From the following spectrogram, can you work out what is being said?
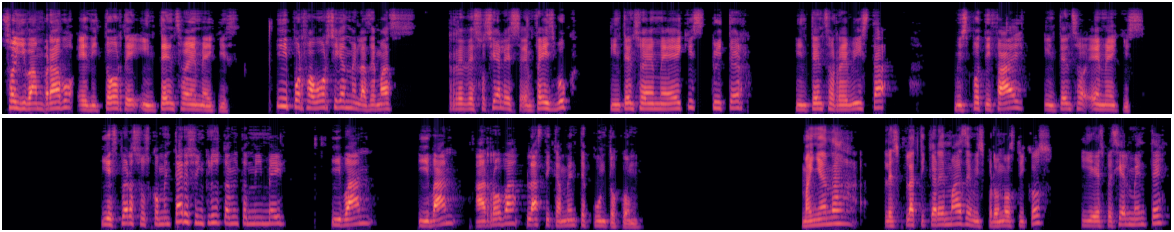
Soy Iván Bravo, editor de Intenso MX. Y por favor síganme en las demás redes sociales, en Facebook, Intenso MX, Twitter, Intenso Revista, mi Spotify, Intenso MX. Y espero sus comentarios incluso también con mi email, Iván, Iván, arroba plásticamente.com. Mañana les platicaré más de mis pronósticos y especialmente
